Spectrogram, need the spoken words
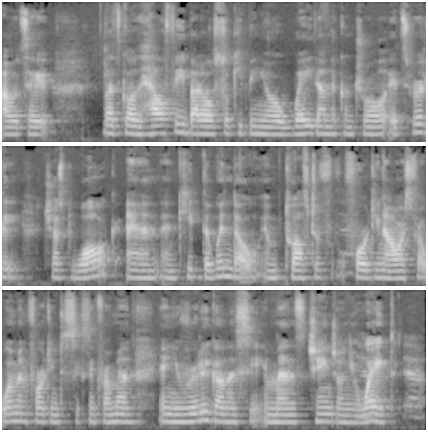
I would say let's call it healthy but also keeping your weight under control. It's really just walk and and keep the window in 12 to 14 hours for women 14 to 16 for men and you're really gonna see immense change on your yeah, weight. yeah.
